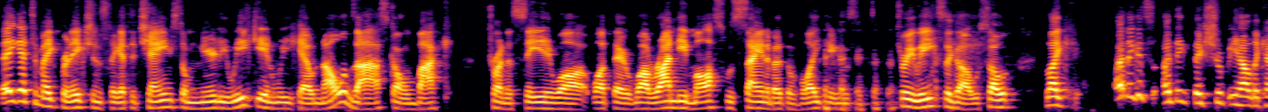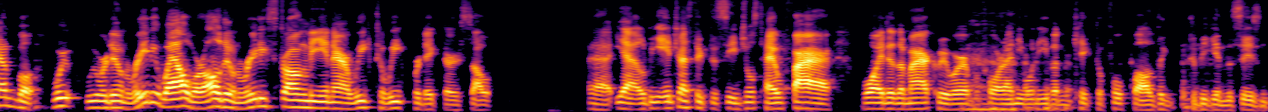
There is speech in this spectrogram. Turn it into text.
they get to make predictions. They get to change them nearly week in, week out. No one's asked going back trying to see what what they what Randy Moss was saying about the Vikings three weeks ago. So like I think it's I think they should be held accountable. We we were doing really well. We're all doing really strongly in our week to week predictors. So uh, yeah, it'll be interesting to see just how far wide of the mark we were before anyone even kicked the football to, to begin the season.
